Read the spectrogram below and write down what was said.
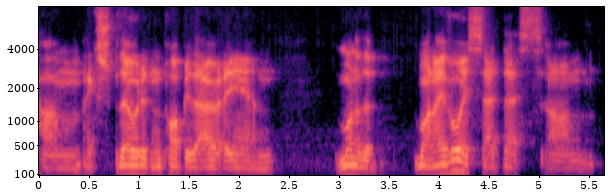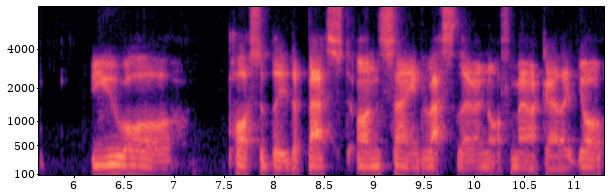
um, exploded in popularity, and one of the one I've always said this, um, you are possibly the best unsigned wrestler in North America. Like your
